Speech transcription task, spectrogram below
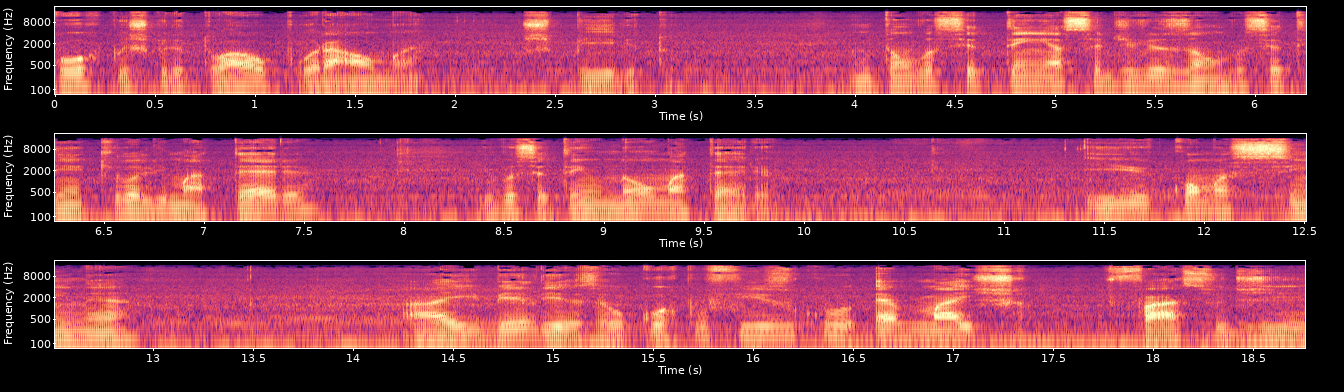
corpo espiritual por alma, espírito. Então você tem essa divisão, você tem aquilo ali matéria e você tem o não matéria. E como assim, né? Aí beleza, o corpo físico é mais fácil de,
